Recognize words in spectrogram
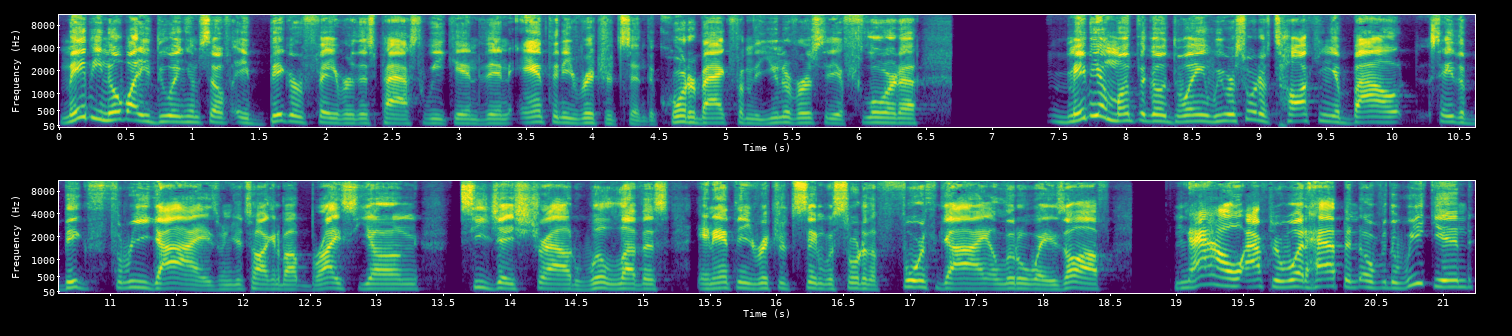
maybe nobody doing himself a bigger favor this past weekend than Anthony Richardson, the quarterback from the University of Florida. Maybe a month ago, Dwain, we were sort of talking about, say, the big three guys when you're talking about Bryce Young, CJ Stroud, Will Levis, and Anthony Richardson was sort of the fourth guy a little ways off. Now, after what happened over the weekend,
